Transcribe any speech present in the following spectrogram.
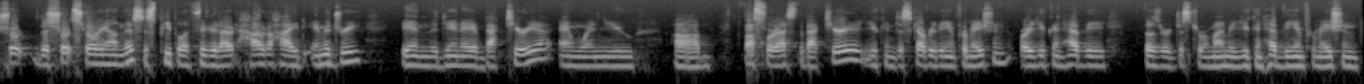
short, the short story on this is people have figured out how to hide imagery in the DNA of bacteria, and when you um, phosphoresce the bacteria, you can discover the information, or you can have the those are just to remind me, you can have the information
